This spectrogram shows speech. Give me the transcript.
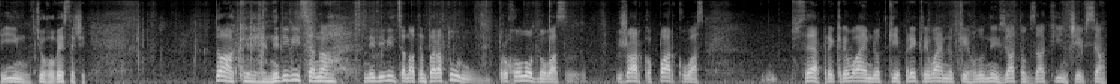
і їм цього вистачить. Так, е, не дивіться на, не дивіться на температуру, прохолодно у вас, жарко, парк у вас. Все, прикриваємо льотки, прикриваємо льотки, головний взяток закінчився.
